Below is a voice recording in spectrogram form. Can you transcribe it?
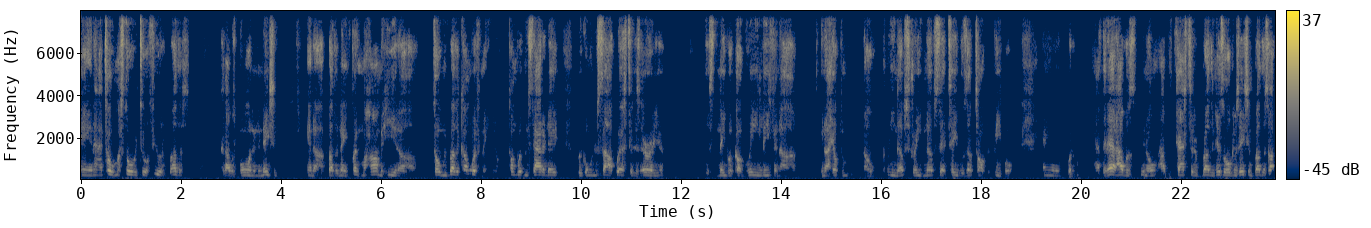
and I told my story to a few of the brothers because I was born in the nation. And a brother named Frank Muhammad, he had uh, told me, brother, come with me. You know, come with me Saturday. We're going to Southwest to this area, this neighborhood called Greenleaf, and uh, you know, I helped them, you know, clean up, straighten up, set tables up, talk to people. And after that, I was, you know, I was attached to the brother and his organization, Brothers Up.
